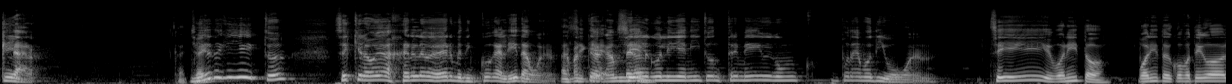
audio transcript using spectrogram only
Claro. ¿cachai? Mírate aquí, Héctor. Si es que la voy a bajar y la voy a ver, me tincó caleta, weón. Aparte, que, ver sí. algo livianito entre medio y con un puta emotivo, weón. Sí, bonito, bonito. Y como te digo,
